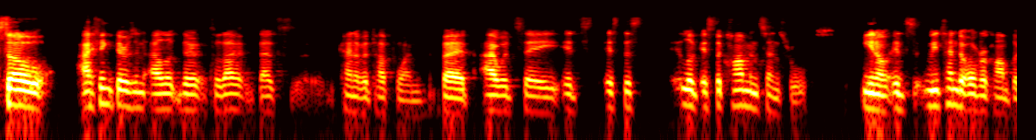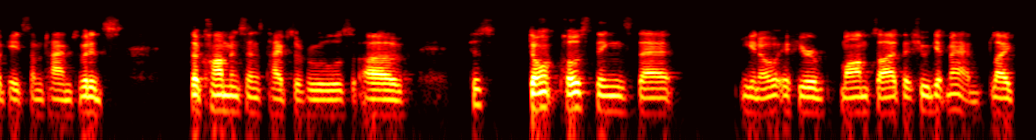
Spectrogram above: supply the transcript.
So I think there's an element there. So that that's kind of a tough one, but I would say it's it's this. Look, it's the common sense rules you know, it's we tend to overcomplicate sometimes, but it's the common sense types of rules of just don't post things that, you know, if your mom saw it that she would get mad. Like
